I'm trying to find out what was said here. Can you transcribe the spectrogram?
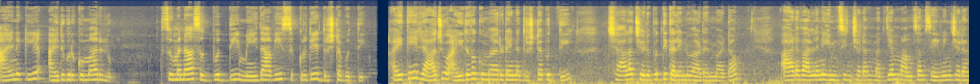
ఆయనకి ఐదుగురు కుమారులు. సుమన సుద్బుద్ధి మేధావి సుకృతి దృష్టబుద్ధి. అయితే రాజు ఐదవ కుమారుడైన దృష్టబుద్ధి చాలా చెడు బుద్ధి కలిగిన వాడనమాట ఆడవాళ్ళని హింసించడం మద్యం మాంసం సేవించడం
